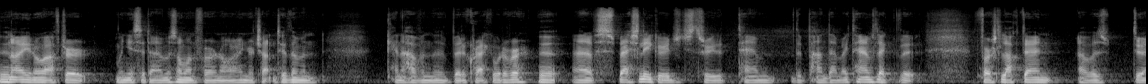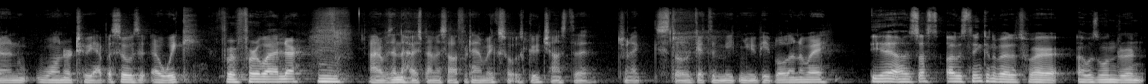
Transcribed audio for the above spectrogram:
Yeah. now. You know, after when you sit down with someone for an hour and you're chatting to them and kind of having a bit of crack or whatever. Yeah. And especially good through the time, the pandemic times, like the first lockdown, I was doing one or two episodes a week for, for a while there. Hmm. And I was in the house by myself for 10 weeks, so it was a good chance to, to like still get to meet new people in a way. Yeah, I was just I was thinking about it where I was wondering.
